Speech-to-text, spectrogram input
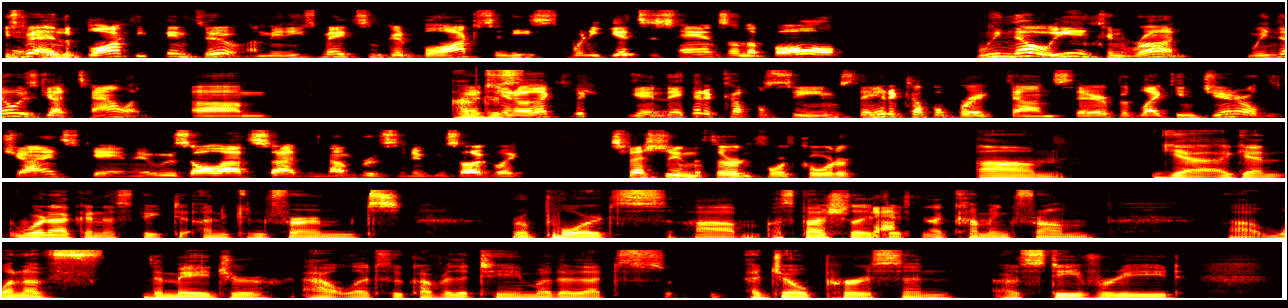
He's been in the blocking game too. I mean, he's made some good blocks, and he's when he gets his hands on the ball, we know Ian can run. We know he's got talent. Um, but just, you know that game, yeah. they hit a couple seams, they hit a couple breakdowns there. But like in general, the Giants game, it was all outside the numbers, and it was ugly, especially in the third and fourth quarter. Um, yeah. Again, we're not going to speak to unconfirmed reports, um, especially if it's not coming from uh, one of the major outlets who cover the team, whether that's a Joe Person, a Steve Reed,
